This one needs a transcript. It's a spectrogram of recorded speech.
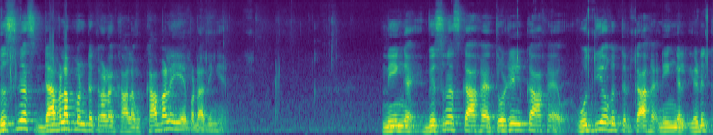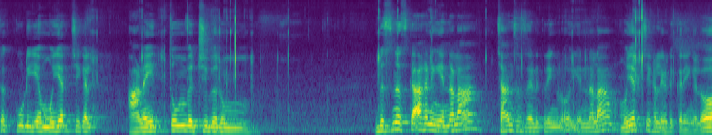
பிஸ்னஸ் டெவலப்மெண்ட்டுக்கான காலம் கவலையே படாதீங்க. நீங்கள் பிஸ்னஸ்க்காக தொழிலுக்காக உத்தியோகத்திற்காக நீங்கள் எடுக்கக்கூடிய முயற்சிகள் அனைத்தும் வெற்றி பெறும். பிஸ்னஸ்க்காக நீங்கள் என்னெல்லாம் சான்சஸ் எடுக்கிறீங்களோ என்னெல்லாம் முயற்சிகள் எடுக்கிறீங்களோ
